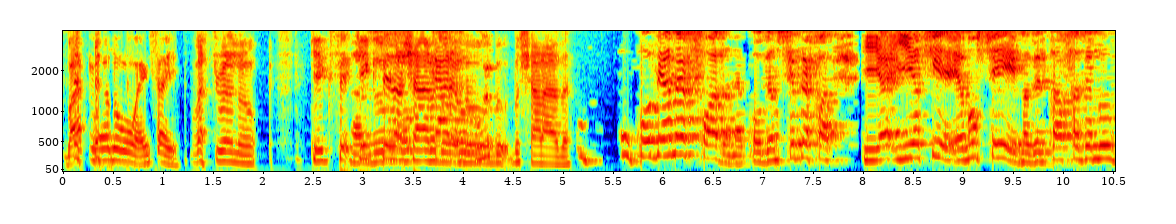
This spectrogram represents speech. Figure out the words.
Batman no 1, é isso aí. Batman não. O que que cê- que Mas que vocês acharam cara, do, do, do- do charada? O Paul Dano é foda, né? O Paul Dano sempre é foda. E, e assim, eu não sei, mas ele tá fazendo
